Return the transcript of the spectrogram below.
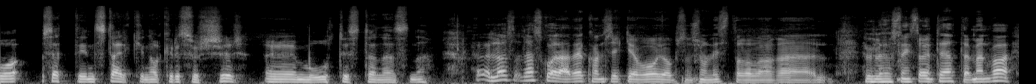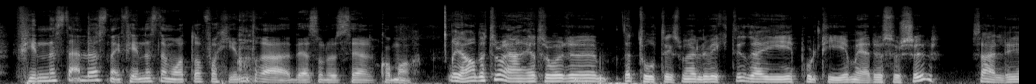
Og sette inn sterke nok ressurser eh, mot disse tendensene. La oss, la oss gå der. Det er kanskje ikke vår jobb som journalister å være løsningsorienterte. Men hva, finnes det en løsning? Finnes det en måte å forhindre det som du ser kommer? Ja, det tror jeg. Jeg tror Det er to ting som er veldig viktig. Det er å gi politiet mer ressurser, særlig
